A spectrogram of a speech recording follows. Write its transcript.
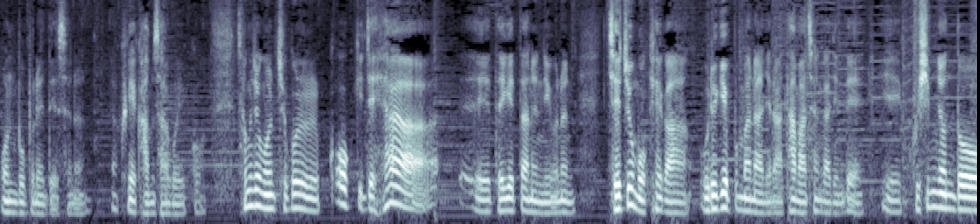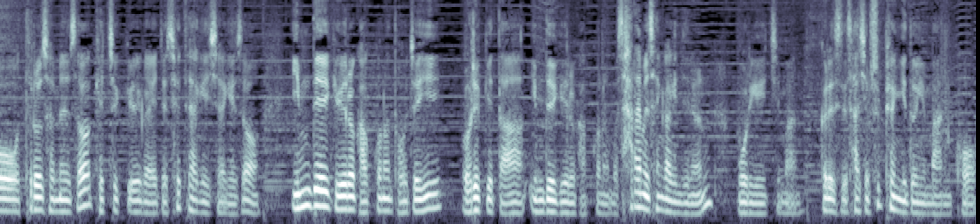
온 부분에 대해서는 크게 감사하고 있고 성전 건축을 꼭 이제 해야 되겠다는 이유는 제주 목회가 우리 교회뿐만 아니라 다 마찬가지인데 90년도 들어서면서 개척교회가 이제 쇠퇴하기 시작해서 임대교회를 갖고는 도저히 어렵겠다. 임대교회를 갖고는 뭐 사람의 생각인지는 모르겠지만 그래서 사실 수평 이동이 많고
